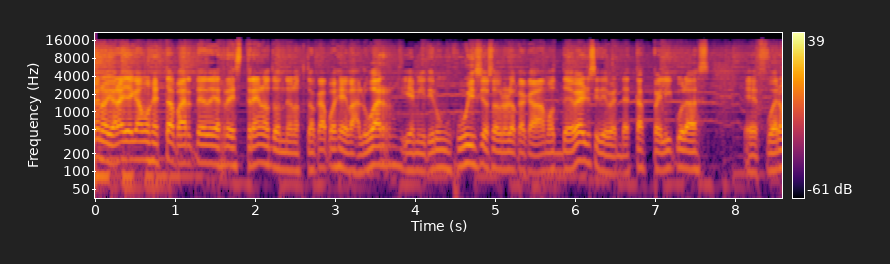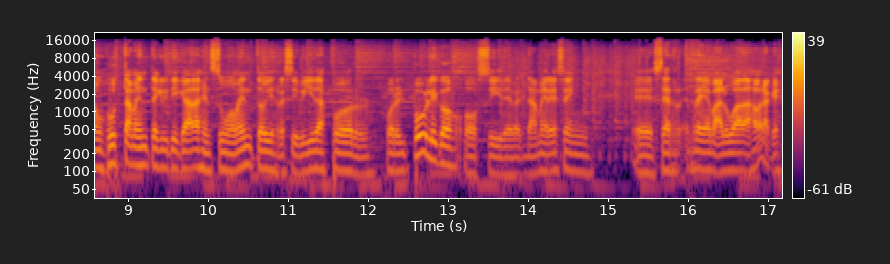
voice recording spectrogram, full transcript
Bueno, y ahora llegamos a esta parte de reestrenos donde nos toca pues evaluar y emitir un juicio sobre lo que acabamos de ver, si de verdad estas películas eh, fueron justamente criticadas en su momento y recibidas por, por el público o si de verdad merecen eh, ser reevaluadas ahora, que es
